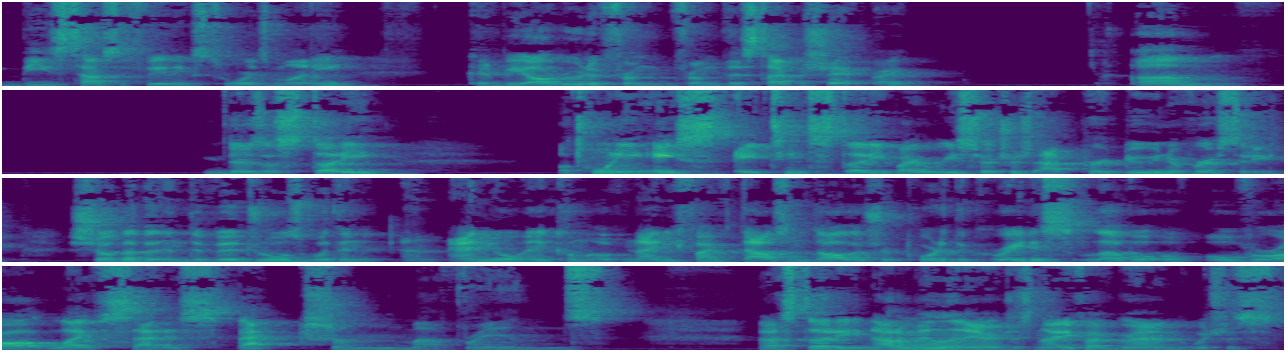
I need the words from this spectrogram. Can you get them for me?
these types of feelings towards money? Could be all rooted from from this type of shit, right? Um, there's a study, a 2018 study by researchers at Purdue University showed that the individuals with an, an annual income of $95,000 reported the greatest level of overall life satisfaction, my friends. That study, not a millionaire, just 95 grand, which is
